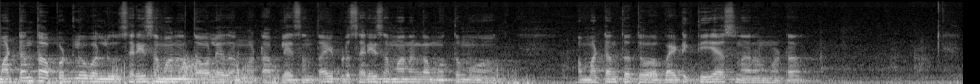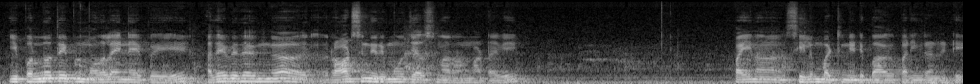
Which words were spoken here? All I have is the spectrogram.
మట్టంతా అప్పట్లో వాళ్ళు సరి సమానం తవ్వలేదన్నమాట ఆ ప్లేస్ అంతా. ఇప్పుడు సరి సమానంగా మొత్తము ఆ మట్టంతాతో బయటికి తీసేస్తున్నారనమాట ఈ పనులు అయితే ఇప్పుడు మొదలైన అయిపోయి అదేవిధంగా రాడ్స్ని రిమూవ్ చేస్తున్నారు అనమాట అవి. పైన సీలం పట్టినట్టు బాగా పనికిరానట్టు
